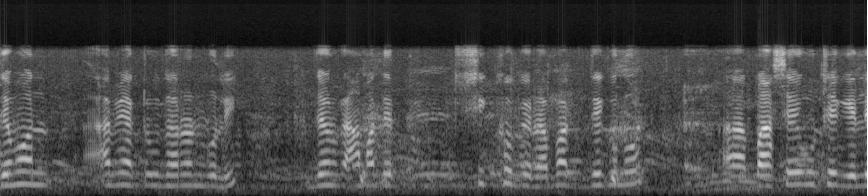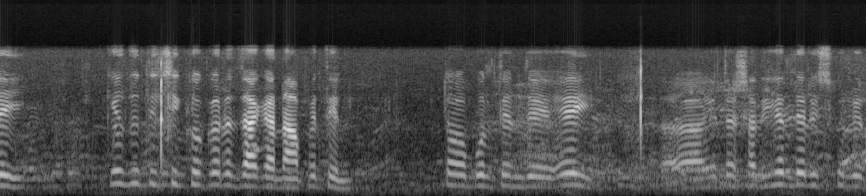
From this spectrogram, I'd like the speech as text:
যেমন আমি একটা উদাহরণ বলি, যেমন আমাদের শিক্ষকেরা বা যে কোনো বাসে উঠে গেলেই কেউ যদি শিক্ষকের জায়গা না পেতেন, তো বলতেন যে, এই এটা সাদিহাদের স্কুলের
